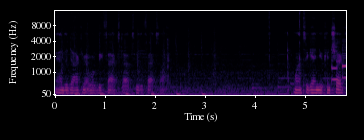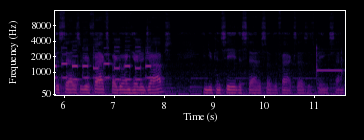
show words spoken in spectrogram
and the document will be faxed out through the fax line. Once again, you can check the status of your fax by going here to Jobs, and you can see the status of the fax as it's being sent.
